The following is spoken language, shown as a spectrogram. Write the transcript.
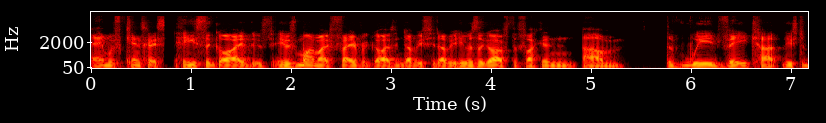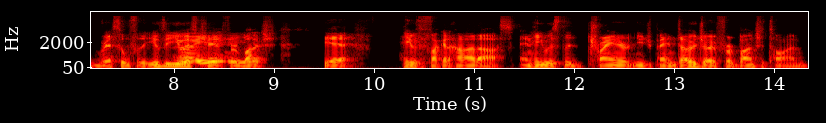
And with Kensuke, he's the guy. He was one of my favorite guys in WCW. He was the guy with the fucking um the weird V cut. He used to wrestle for the. He was a US Oh, yeah, champ for a yeah, yeah. bunch. Yeah, he was a fucking hard ass, and he was the trainer at New Japan Dojo for a bunch of time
